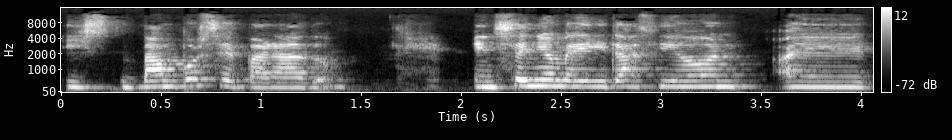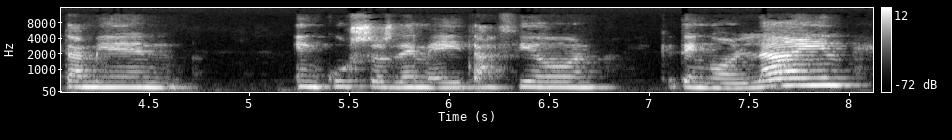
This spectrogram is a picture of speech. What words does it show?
y van por separado. Enseño meditación eh, también en cursos de meditación que tengo online.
